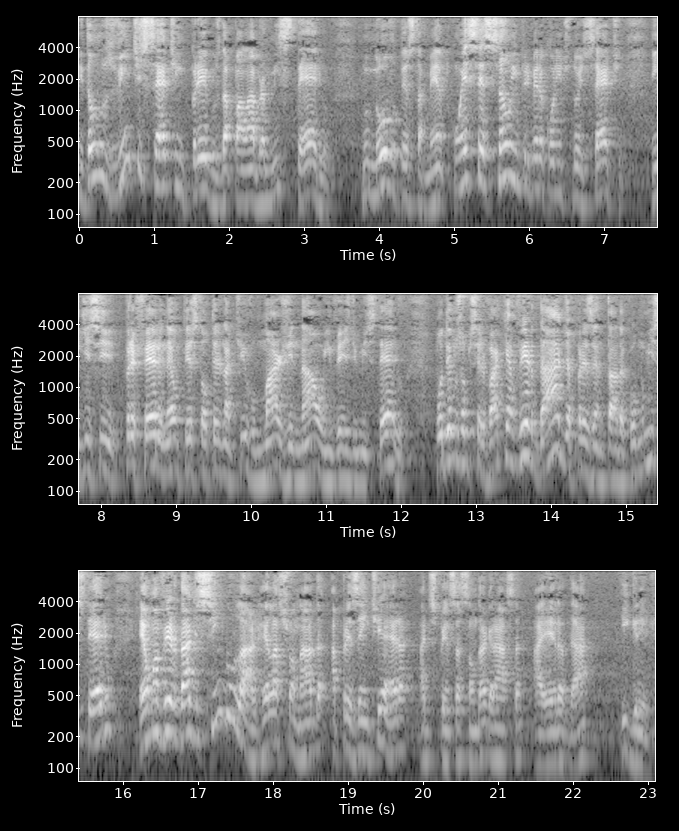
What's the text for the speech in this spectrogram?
Então, nos 27 empregos da palavra mistério no Novo Testamento, com exceção em 1 Coríntios 2,7, em que se prefere né, um texto alternativo marginal em vez de mistério, podemos observar que a verdade apresentada como mistério é uma verdade singular relacionada à presente era, à dispensação da graça, à era da igreja.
